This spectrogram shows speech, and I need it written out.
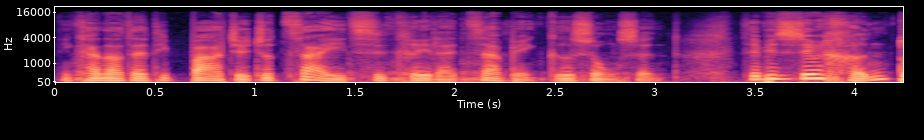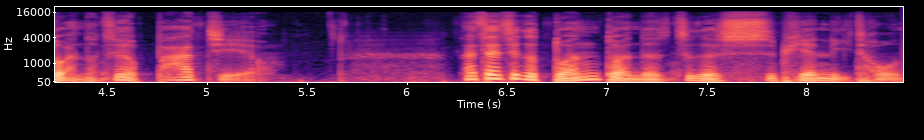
你看到在第八节就再一次可以来赞美歌颂神。这篇诗篇很短的，只有八节哦。那在这个短短的这个诗篇里头，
